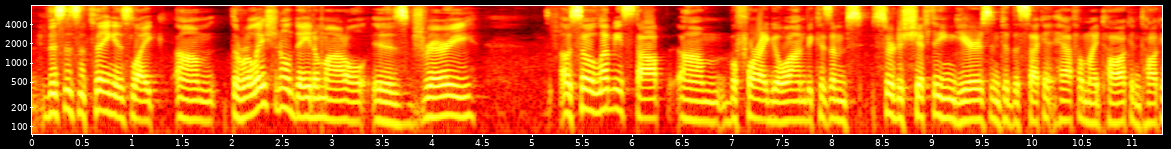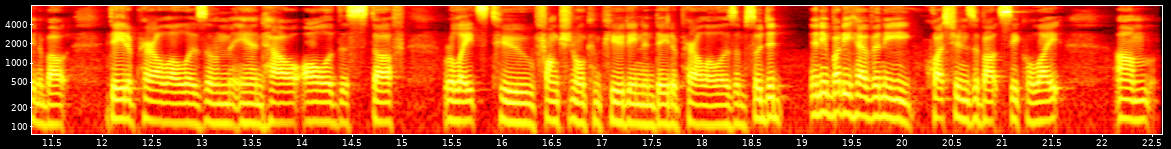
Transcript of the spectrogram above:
this is the thing is like um, the relational data model is very, oh, so let me stop um, before I go on because I'm sort of shifting gears into the second half of my talk and talking about data parallelism and how all of this stuff relates to functional computing and data parallelism. So did anybody have any questions about SQLite? Um,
